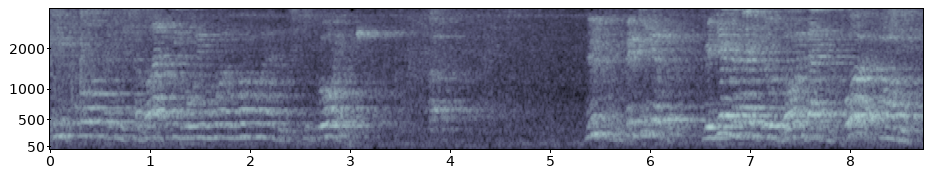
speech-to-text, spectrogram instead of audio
keep flowing, and we start blasting going one, one, one, and more and we just keep going. Ah. Dude, we're getting, we're getting nice little going back and forth.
